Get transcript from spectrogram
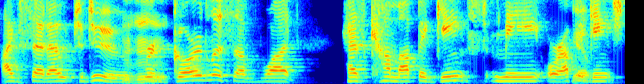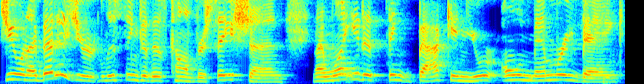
I've set out to do, Mhm. regardless of what has come up against me or up Yep. against you. And I bet as you're listening to this conversation, and I want you to think back in your own memory bank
